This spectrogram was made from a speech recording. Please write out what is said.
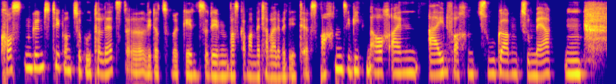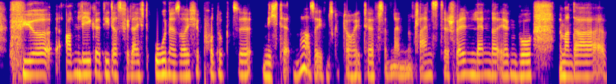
kostengünstig und zu guter Letzt äh, wieder zurückgehen zu dem, was kann man mittlerweile mittlerweile mit ETFs machen. Sie bieten auch einen einfachen Zugang zu Märkten für Anleger, die das vielleicht ohne solche Produkte nicht hätten. Also eben, es gibt auch ETFs in, in kleinste Schwellenländer irgendwo. Wenn man da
